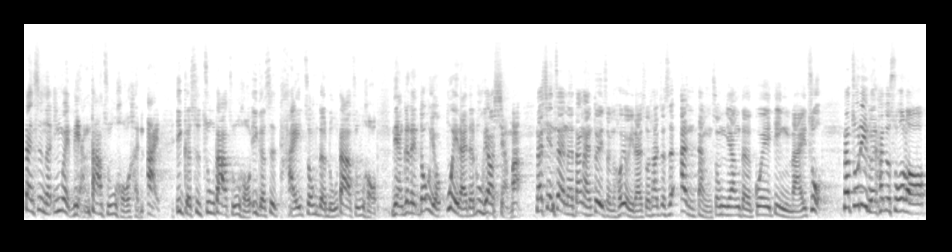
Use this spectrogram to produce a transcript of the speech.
但是呢，因为两大诸侯很爱，一个是朱大诸侯，一个是台中的卢大诸侯，两个人都有未来的路要想嘛。那现在呢，当然对整个侯友谊来说，他就是按党中央的规定来做。那朱立伦他就说了，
